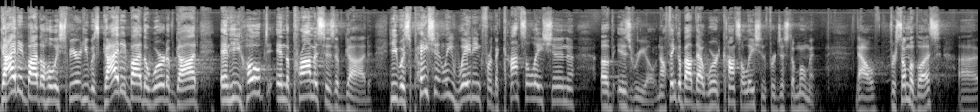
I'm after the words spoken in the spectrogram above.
guided by the Holy Spirit. He was guided by the Word of God, and he hoped in the promises of God. He was patiently waiting for the consolation of Israel. Now, think about that word consolation for just a moment. Now, for some of us, uh,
